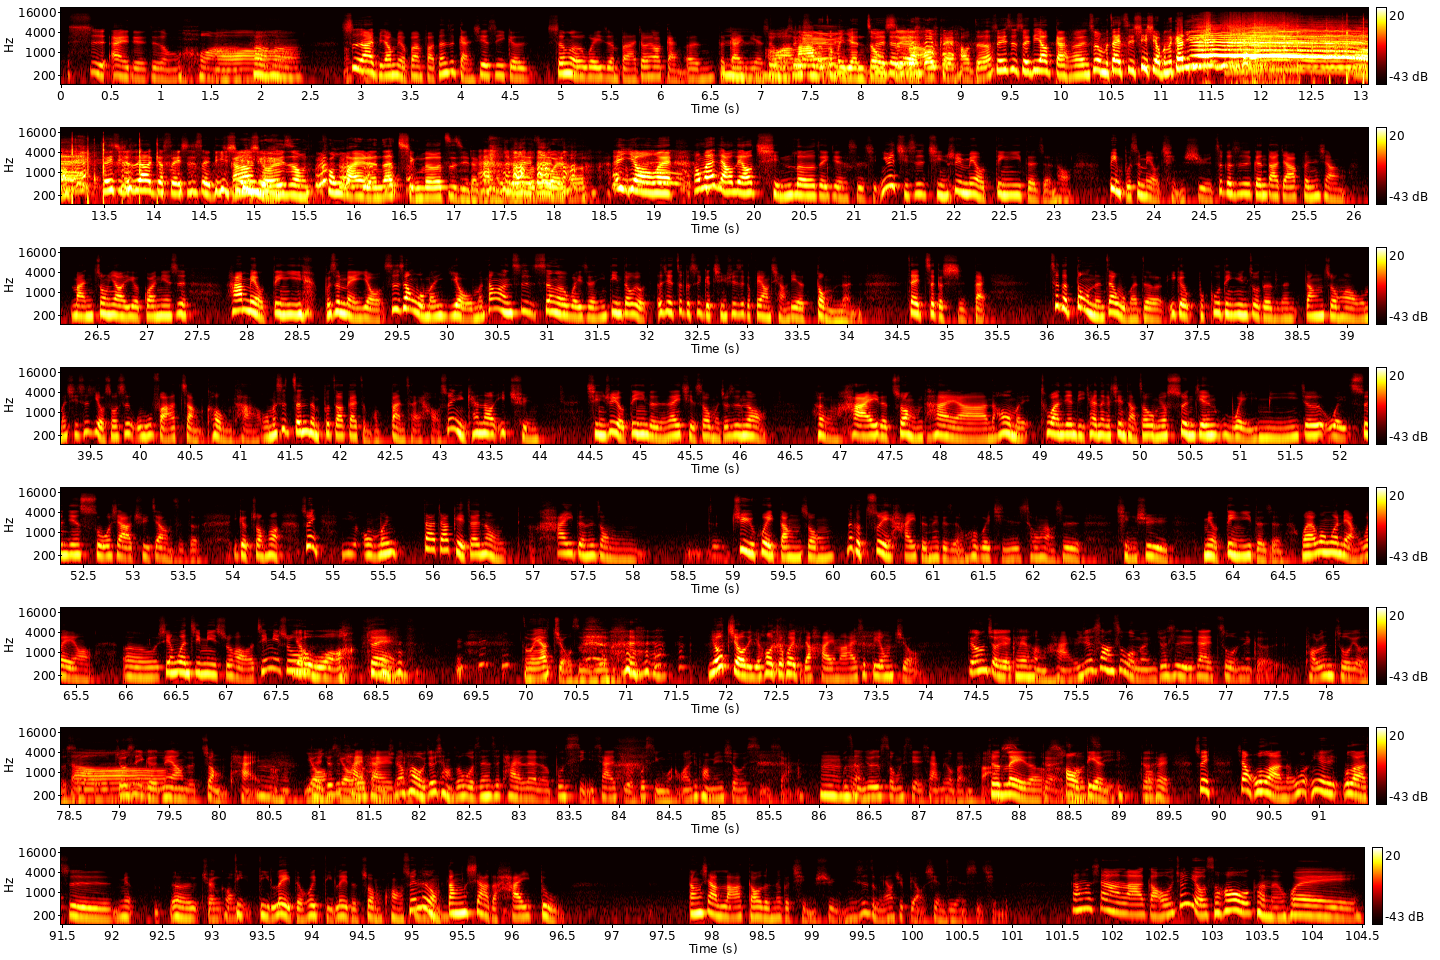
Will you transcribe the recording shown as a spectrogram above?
是爱的这种话。示爱比较没有办法，但是感谢是一个生而为人本来就要感恩的概念，所以我拉的这么严重，对对对，OK，好的，随时随地要感恩，所以我们再次谢谢我们的干爹，这一期就是要一个随时随地。刚刚有一种空白人在情勒自己的感觉，不知为何。哎，有哎，我们来聊聊情勒这件事情，因为其实情绪没有定义的人哦，并不是没有情绪，这个是跟大家分享蛮重要一个观念是。它没有定义，不是没有。事实上，我们有，我们当然是生而为人，一定都有。而且，这个是一个情绪，是个非常强烈的动能。在这个时代，这个动能在我们的一个不固定运作的能当中哦，我们其实有时候是无法掌控它。我们是真的不知道该怎么办才好。所以，你看到一群情绪有定义的人在一起的时候，我们就是那种很嗨的状态啊，然后我们突然间离开那个现场之后，我们又瞬间萎靡，就是萎瞬间缩下去这样子的一个状况。所以我们大家可以在那种嗨的那种聚会当中，那个最嗨的那个人会不会其实通常是情绪没有定义的人？我来问问两位哦，呃，我先问金秘书好了，金秘书有我，对 怎么要酒是不是？有酒了以后就会比较嗨吗？还是不用酒？不用酒也可以很嗨。我觉得上次我们就是在做那个讨论桌游的时候，哦就是一个那样的状态。对，就是太嗨。有感觉然后我就想说，我真的是太累了，不行，下一局我不行玩，我要去旁边休息一下。嗯我只能就是松懈一下，没有办法，就累了对，耗电。对 OK，所以像乌拉呢，乌因为乌拉是没有呃，delay 的会 delay 的状况，所以那种嗯当下的嗨度，当下拉高的那个情绪，你是怎么样去表现这件事情的？当下拉高，我就有时候我可能会，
